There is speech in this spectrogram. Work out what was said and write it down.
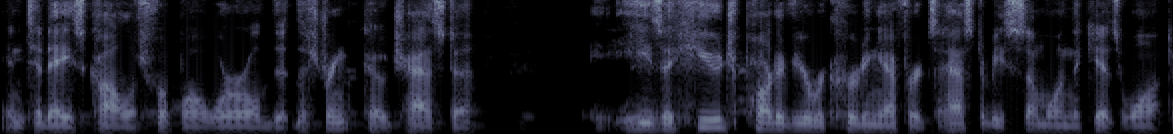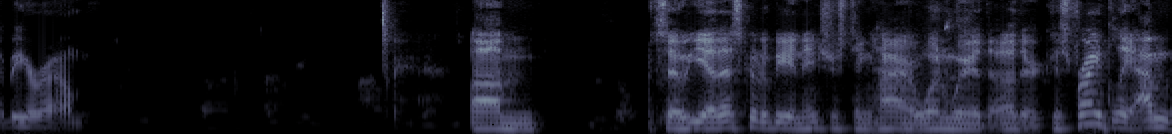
in today's college football world, that the strength coach has to, he's a huge part of your recruiting efforts. It has to be someone the kids want to be around. Um, so yeah, that's going to be an interesting hire one way or the other. Because frankly, I'm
